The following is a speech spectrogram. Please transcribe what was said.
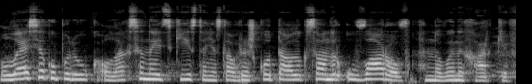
Леся Кополюк, Олег Синицький, Станіслав Гришко та Олександр Уваров. Новини Харків.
